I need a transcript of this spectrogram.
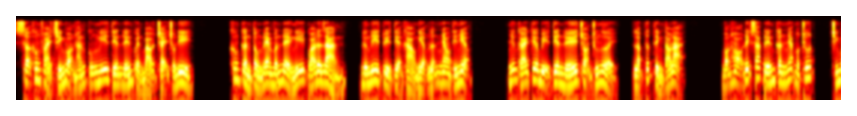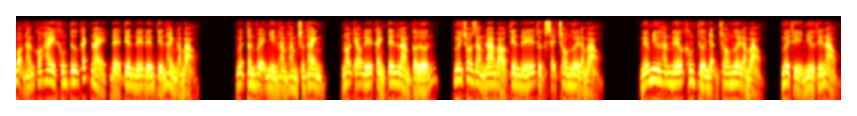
Sợ không phải chính bọn hắn cũng nghĩ tiến đến quyển bảo chạy trốn đi. Không cần tổng đem vấn đề nghĩ quá đơn giản, đừng đi tùy tiện khảo nghiệm lẫn nhau tín nhiệm những cái kia bị tiên đế chọn chúng người, lập tức tỉnh táo lại. Bọn họ đích xác đến cân nhắc một chút, chính bọn hắn có hay không tư cách này để tiên đế đến tiến hành đảm bảo. Nguyện thần vệ nhìn hàm hàm trường thanh, nói kéo đế cảnh tên làm cờ lớn, ngươi cho rằng đa bảo tiên đế thực sẽ cho ngươi đảm bảo. Nếu như hắn nếu không thừa nhận cho ngươi đảm bảo, ngươi thì như thế nào?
